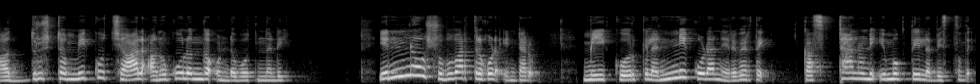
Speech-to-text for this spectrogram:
అదృష్టం మీకు చాలా అనుకూలంగా ఉండబోతుందండి. ఎన్నో శుభవార్తలు కూడా వింటారు. మీ కోరికలన్నీ కూడా నెరవేరుతాయి. కష్టాల నుండి విముక్తి లభిస్తుంది.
